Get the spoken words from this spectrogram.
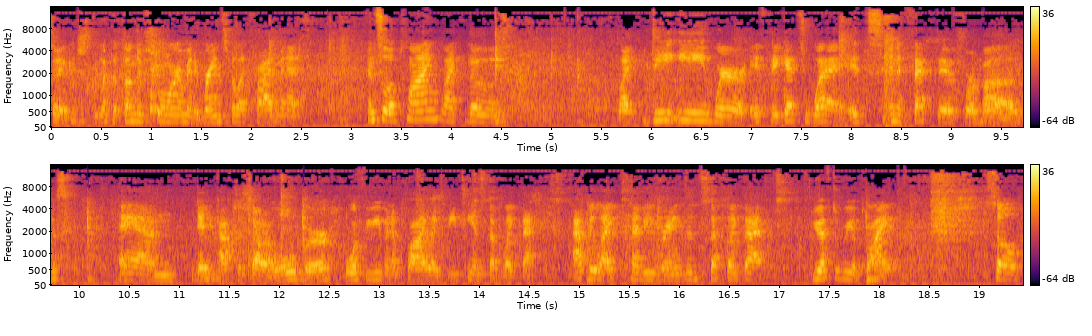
So it could just be like a thunderstorm and it rains for like five minutes. And so applying like those like DE where if it gets wet, it's ineffective for bugs and then you have to start all over. Or if you even apply like BT and stuff like that. After like heavy rains and stuff like that, you have to reapply it. So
